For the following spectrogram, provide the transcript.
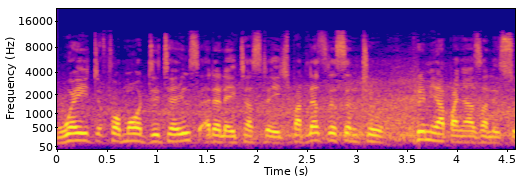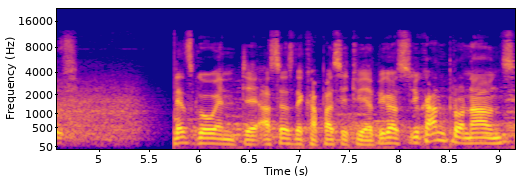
wait for more details at a later stage. But let's listen to Premier Panyaza Lesufi. Let's go and uh, assess the capacity here because you can't pronounce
